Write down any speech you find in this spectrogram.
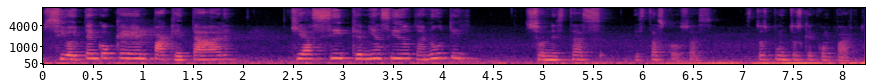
si hoy tengo que empaquetar qué, así, qué me ha sido tan útil, son estas, estas cosas, estos puntos que comparto.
